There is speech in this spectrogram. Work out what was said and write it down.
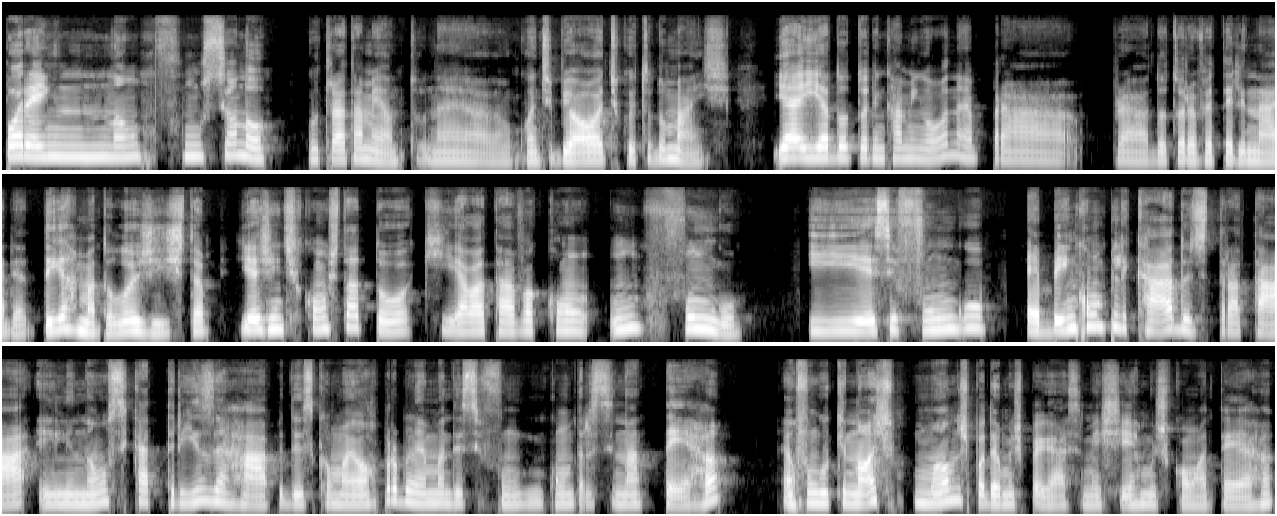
porém não funcionou o tratamento, né, com antibiótico e tudo mais. E aí a doutora encaminhou, né, para para doutora veterinária dermatologista e a gente constatou que ela estava com um fungo. E esse fungo é bem complicado de tratar, ele não cicatriza rápido, esse é o maior problema desse fungo, encontra-se na terra. É um fungo que nós humanos podemos pegar se mexermos com a terra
